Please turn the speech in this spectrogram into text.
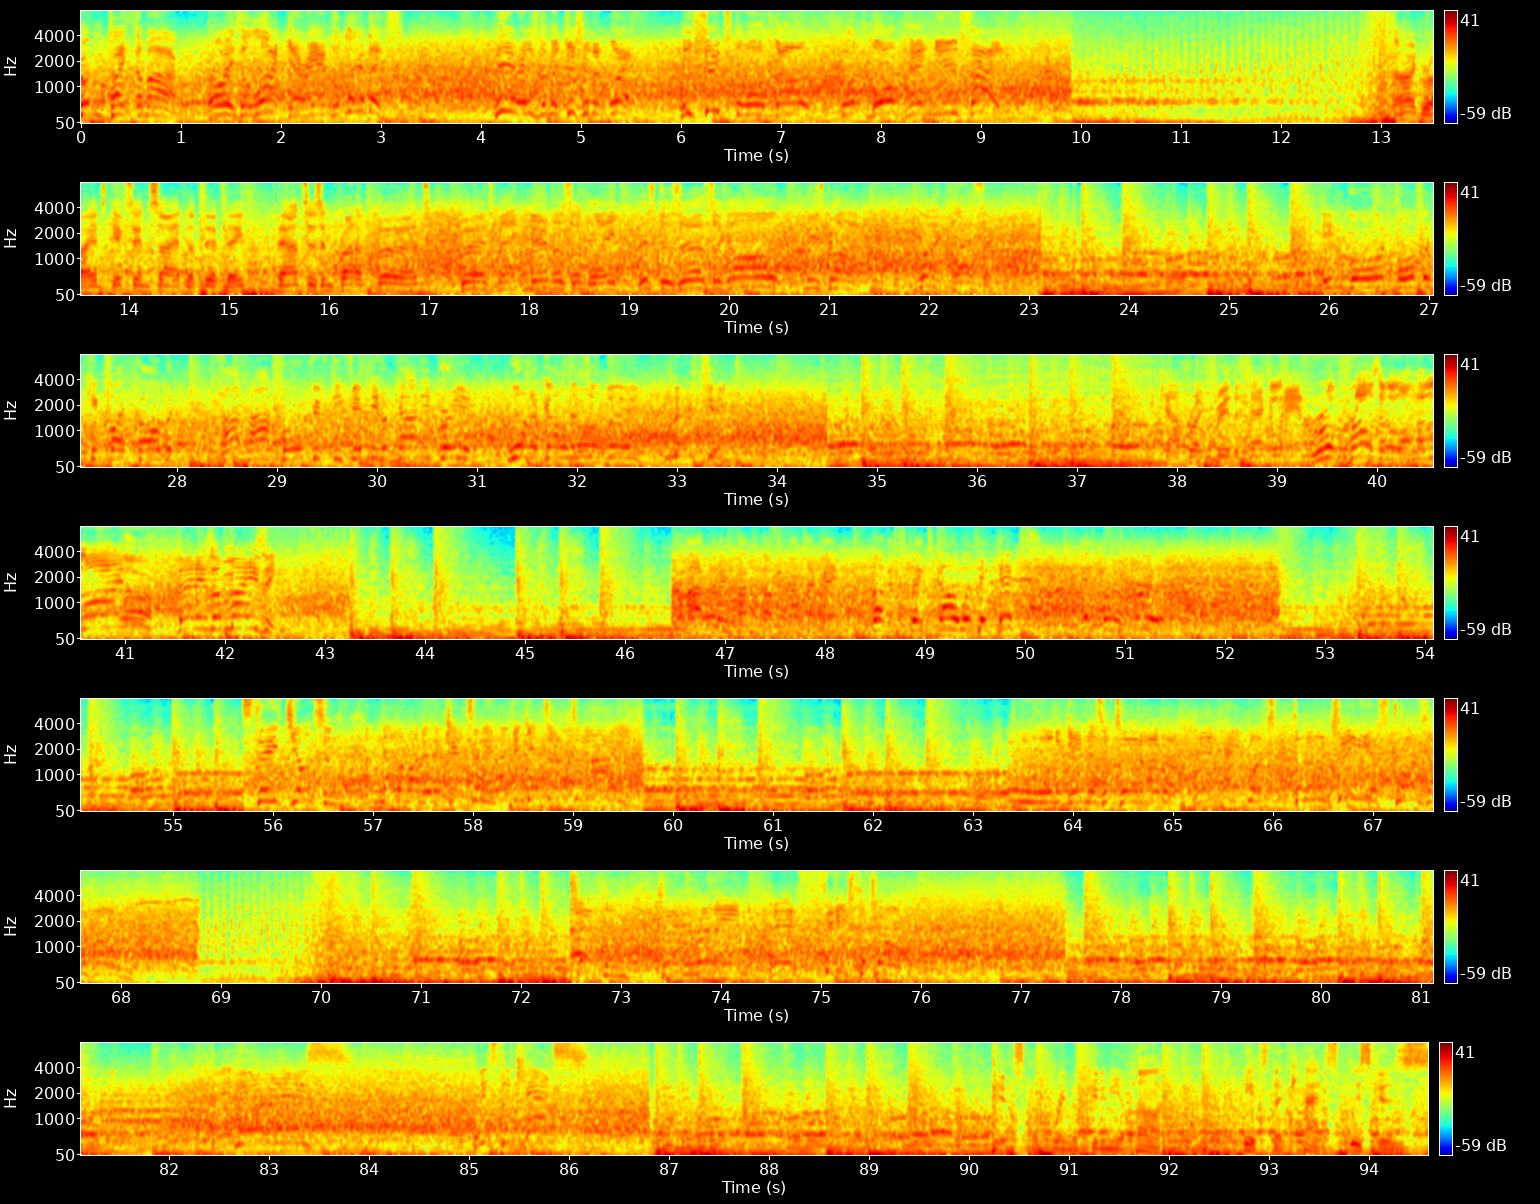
couldn't take the mark. Oh, he's a light, Gary Ablett. Look at this. Here is the magician at work. He shoots towards goal. What more can you say? Ah, Hargraves kicks inside the 50, bounces in front of Burns. Burns magnificently. This deserves a goal, and he's got it. What a classic. Inboard, awkward kick by Colbert. Half half ball, 50-50. Riccardi brilliant. What a goal this will be. Magic. Can't break free of the tackle, and Rook rolls it along the line. Ah. That is amazing. Martin in comes Goggin once again. Goggin streaks goalwards, he kicks. He's put it through. Steve Johnson, another one who the Cats will hoping gets up today. Ooh, and again there's a turnover, and Edwards, the little genius, drives it home. Of Park. It's the Cat's Whiskers.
